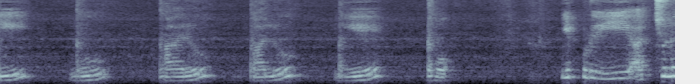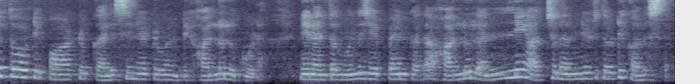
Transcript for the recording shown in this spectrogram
ఈ ఉ అరు అలు ఏ ఓ ఇప్పుడు ఈ అచ్చులతోటి పాటు కలిసినటువంటి హల్లులు కూడా నేను అంతకుముందు చెప్పాను కదా హల్లులన్నీ అచ్చులన్నిటితోటి కలుస్తాయి.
